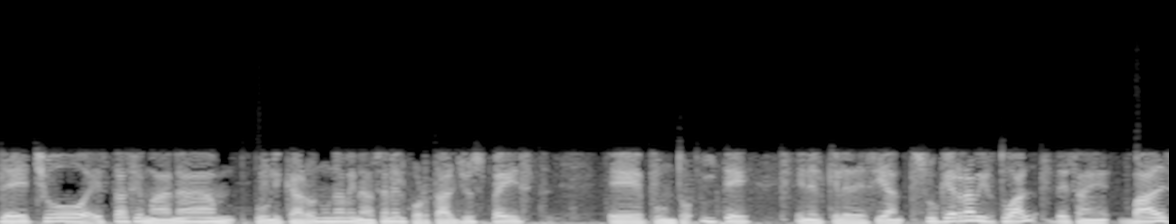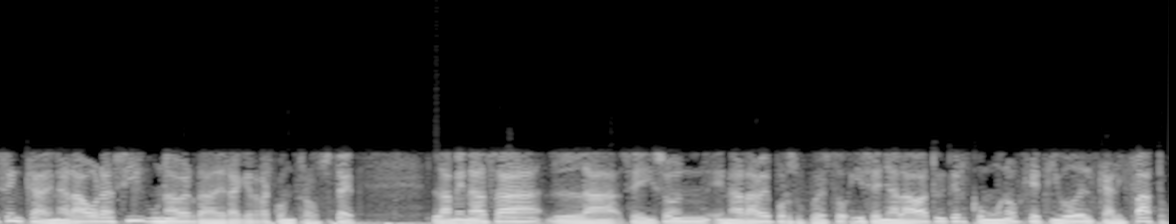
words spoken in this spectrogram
De hecho, esta semana publicaron una amenaza en el portal YouSpaced.it en el que le decían, su guerra virtual va a desencadenar ahora sí una verdadera guerra contra usted. La amenaza la, se hizo en, en árabe, por supuesto, y señalaba a Twitter como un objetivo del califato.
